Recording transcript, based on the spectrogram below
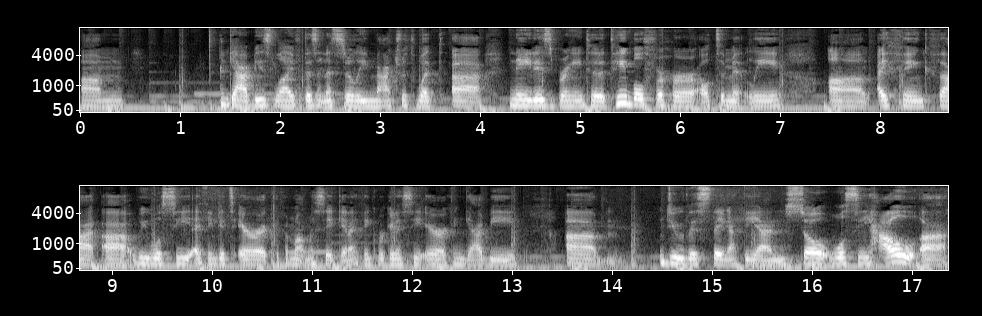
um, Gabby's life doesn't necessarily match with what uh, Nate is bringing to the table for her ultimately. Um, I think that uh, we will see, I think it's Eric, if I'm not mistaken. I think we're to see Eric and Gabby um, do this thing at the end. So we'll see how uh,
